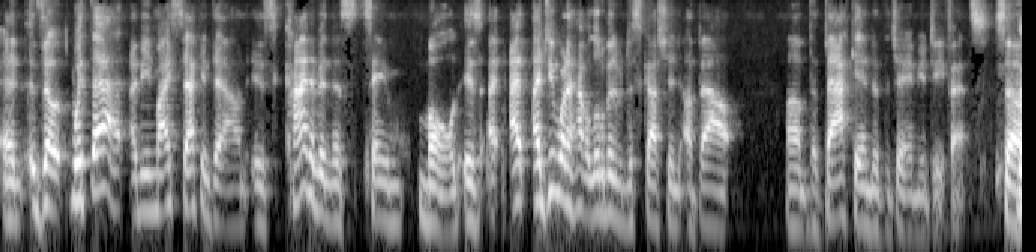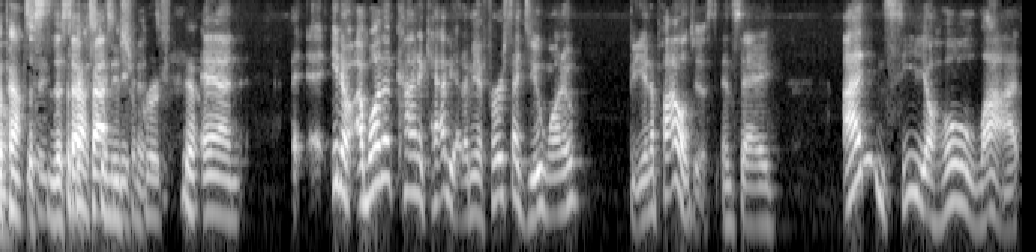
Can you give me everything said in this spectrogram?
And so with that, I mean, my second down is kind of in this same mold. Is I, I, I do want to have a little bit of a discussion about um, the back end of the JMU defense. So the pass, the, the, the, pass pass needs defense. improve. Yeah. And uh, you know, I want to kind of caveat. I mean, at first, I do want to be an apologist and say I didn't see a whole lot.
